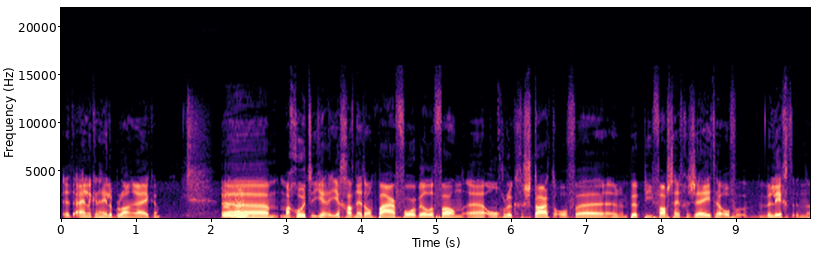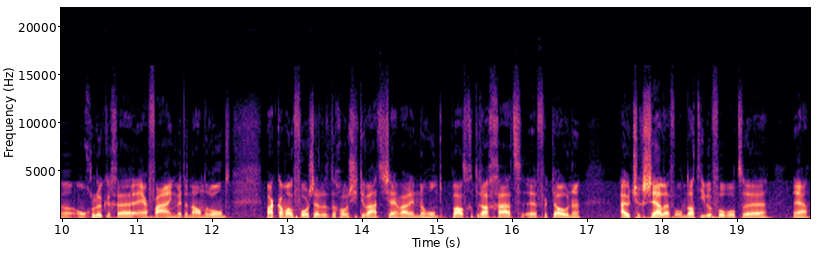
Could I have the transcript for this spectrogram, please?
uiteindelijk een hele belangrijke. Mm maar goed, je, je gaf net al een paar voorbeelden van uh, ongelukkige start of een, een pup die vast heeft gezeten of wellicht een ongelukkige ervaring met een andere hond. Maar ik kan me ook voorstellen dat er gewoon situaties zijn waarin de hond een bepaald gedrag gaat vertonen uit zichzelf. Omdat hij bijvoorbeeld nou ja,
